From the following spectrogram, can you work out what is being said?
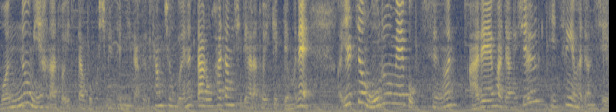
원룸이 하나 더 있다고 보시면 됩니다. 그리고 상층부에는 따로 화장실이 하나 더 있기 때문에 1.5룸의 복층은 아래 화장실, 2층의 화장실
